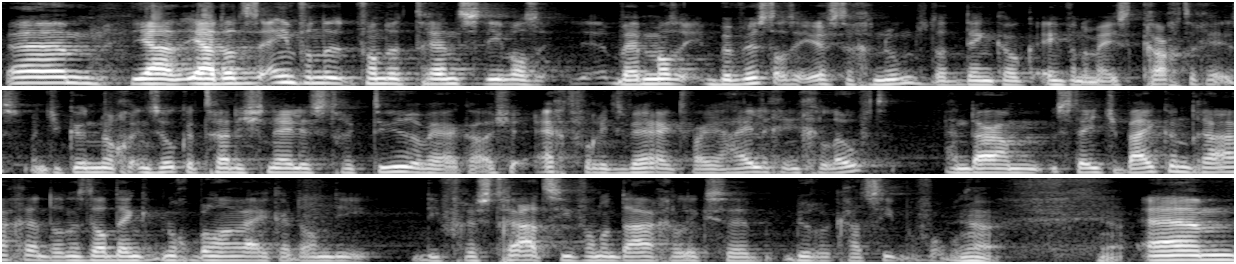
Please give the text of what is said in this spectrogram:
Ehm, ja, ja, dat is een van de, van de trends die was. We hebben als, bewust als eerste genoemd. Dat denk ik ook een van de meest krachtige is. Want je kunt nog in zulke traditionele structuren werken. Als je echt voor iets werkt waar je heilig in gelooft. En daar een steentje bij kunt dragen. Dan is dat denk ik nog belangrijker dan die, die frustratie van een dagelijkse bureaucratie bijvoorbeeld. Ja. Ehm,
